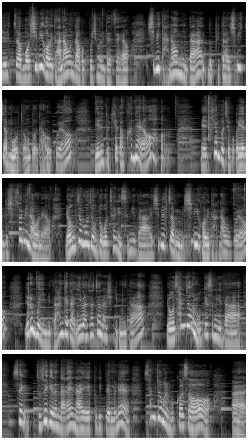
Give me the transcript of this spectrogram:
11.5, 10이 거의 다 나온다고 보시면 되세요. 10이 다 나옵니다. 높이도 한 12.5 정도 나오고요. 얘는 또 키가 더 크네요. 예, 키 한번 재볼까요? 얘는 또 13이 나오네요. 0.5 정도 오차는 있습니다. 11점, 10이 거의 다 나오고요. 이런 분입니다. 한 개당 24,000원씩입니다. 요거 3종을 묶겠습니다. 세, 두세 개는 나라에 나야 예쁘기 때문에 3종을 묶어서, 아,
